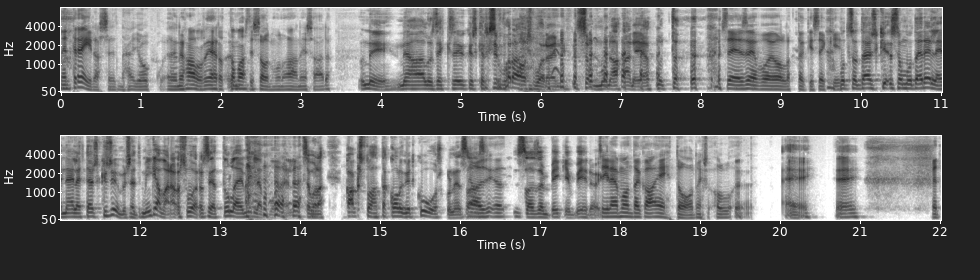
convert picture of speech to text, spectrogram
ne treidasi sen tähän joukkueeseen, ne halusi ehdottomasti Son Monahanin saada. Niin, ne halusi ehkä se ykköskerroksen varausvuoro ennen kuin Son Monahania, mutta... se, se voi olla toki sekin. mutta se on, täys, se on muuten edelleen näille täys kysymys, että mikä varausvuoro sieltä tulee millä vuodelle. että se voi olla 2036, kun ne saa, joo, saa sen pikin vihdoin. Siinä ei montakaan ehtoa onneksi ollut. Ei, ei. Et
